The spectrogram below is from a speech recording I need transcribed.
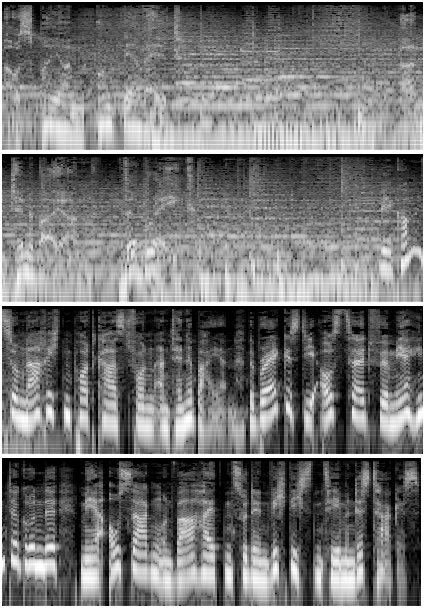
aus Bayern und der Welt. Antenne Bayern. The Break. Willkommen zum Nachrichtenpodcast von Antenne Bayern. The Break ist die Auszeit für mehr Hintergründe, mehr Aussagen und Wahrheiten zu den wichtigsten Themen des Tages.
